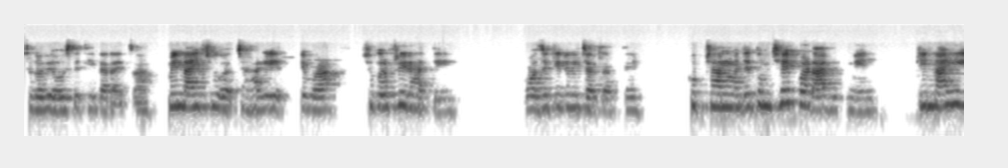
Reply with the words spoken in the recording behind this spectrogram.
सगळं व्यवस्थित हे करायचं. मी नाही चहा घेत किंवा शुगर फ्री राहते. पॉझिटिव्ह विचार करते. खूप छान म्हणजे तुमचे फळ आहेत मेन की नाही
